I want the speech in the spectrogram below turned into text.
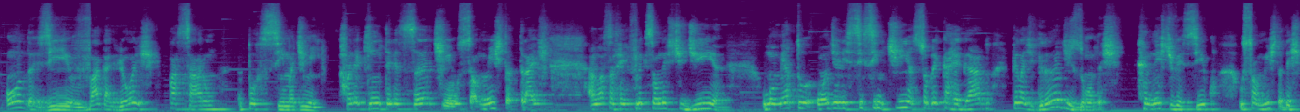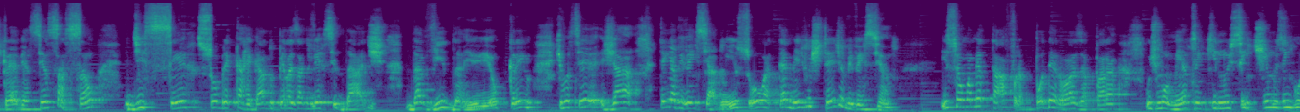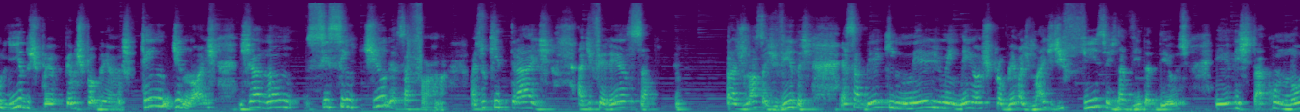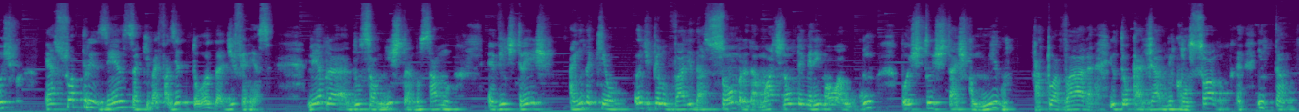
ondas e vagalhões passaram por cima de mim. Olha que interessante, o salmista traz a nossa reflexão neste dia, o momento onde ele se sentia sobrecarregado pelas grandes ondas. Neste versículo, o salmista descreve a sensação de ser sobrecarregado pelas adversidades da vida. E eu creio que você já tenha vivenciado isso ou até mesmo esteja vivenciando. Isso é uma metáfora poderosa para os momentos em que nos sentimos engolidos pelos problemas. Quem de nós já não se sentiu dessa forma? Mas o que traz a diferença para as nossas vidas é saber que mesmo em meio aos problemas mais difíceis da vida, Deus, ele está conosco. É a sua presença que vai fazer toda a diferença. Lembra do salmista no Salmo 23, é, ainda que eu ande pelo vale da sombra da morte, não temerei mal algum, pois tu estás comigo a tua vara e o teu cajado me consolam. Então,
